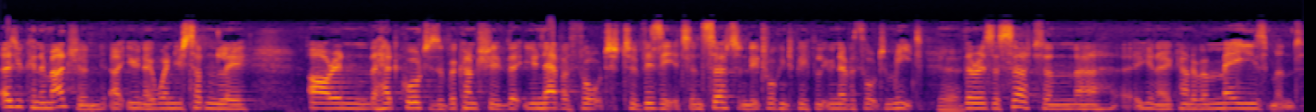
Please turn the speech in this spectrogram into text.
as you can imagine, uh, you know, when you suddenly are in the headquarters of a country that you never thought to visit, and certainly talking to people that you never thought to meet, Yeah. there is a certain, uh, you know, kind of amazement.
